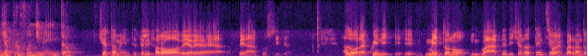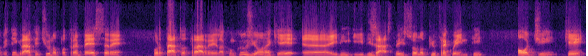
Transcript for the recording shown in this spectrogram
di approfondimento. Certamente, te li farò avere appena possibile. Allora, quindi eh, mettono in guardia dicendo attenzione, guardando questi grafici uno potrebbe essere portato a trarre la conclusione che eh, i, i, disastri sono più frequenti oggi che eh,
